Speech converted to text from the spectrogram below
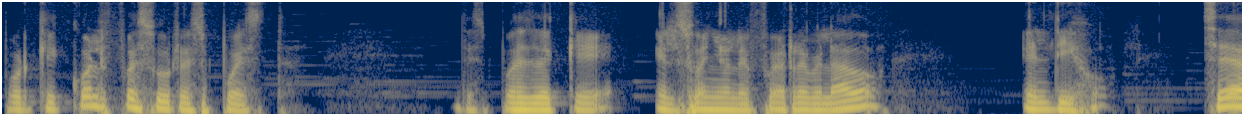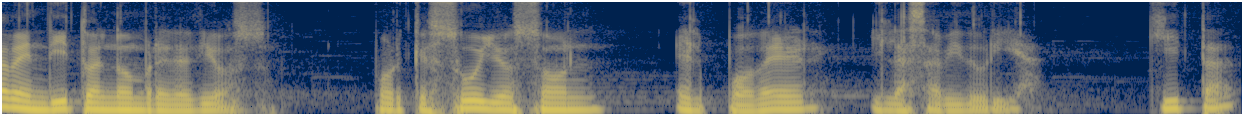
porque ¿cuál fue su respuesta? Después de que el sueño le fue revelado, él dijo, sea bendito el nombre de Dios, porque suyos son el poder y la sabiduría. Quita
